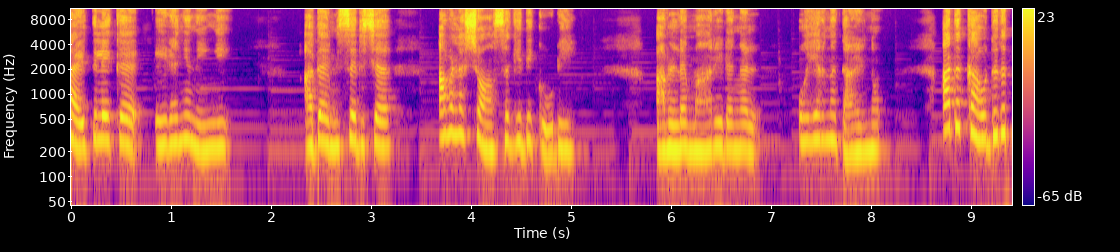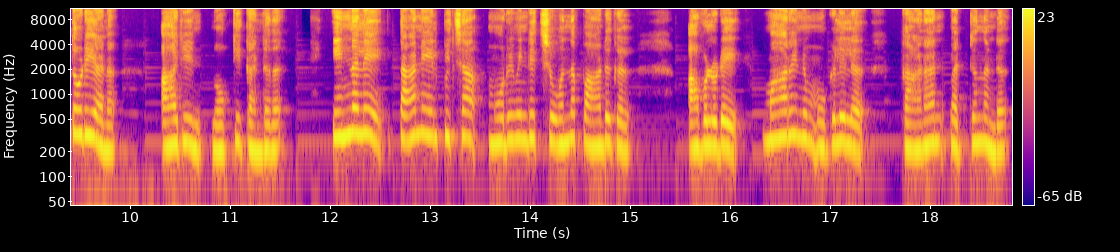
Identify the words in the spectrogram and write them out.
കഴുത്തിലേക്ക് ഇഴഞ്ഞു നീങ്ങി. അതനുസരിച്ച് അവളുടെ ശ്വാസഗതി കൂടി. അവളുടെ മാറിടങ്ങൾ ഉയർന്നു താഴ്ന്നു. അത് കൗതുകത്തോടെയാണ് ആര്യൻ നോക്കിക്കണ്ടത് ഇന്നലെ താൻ ഏൽപ്പിച്ച മുറിവിന്റെ ചുവന്ന പാടുകൾ അവളുടെ മാറിനു മുകളിൽ കാണാൻ പറ്റുന്നുണ്ട്.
